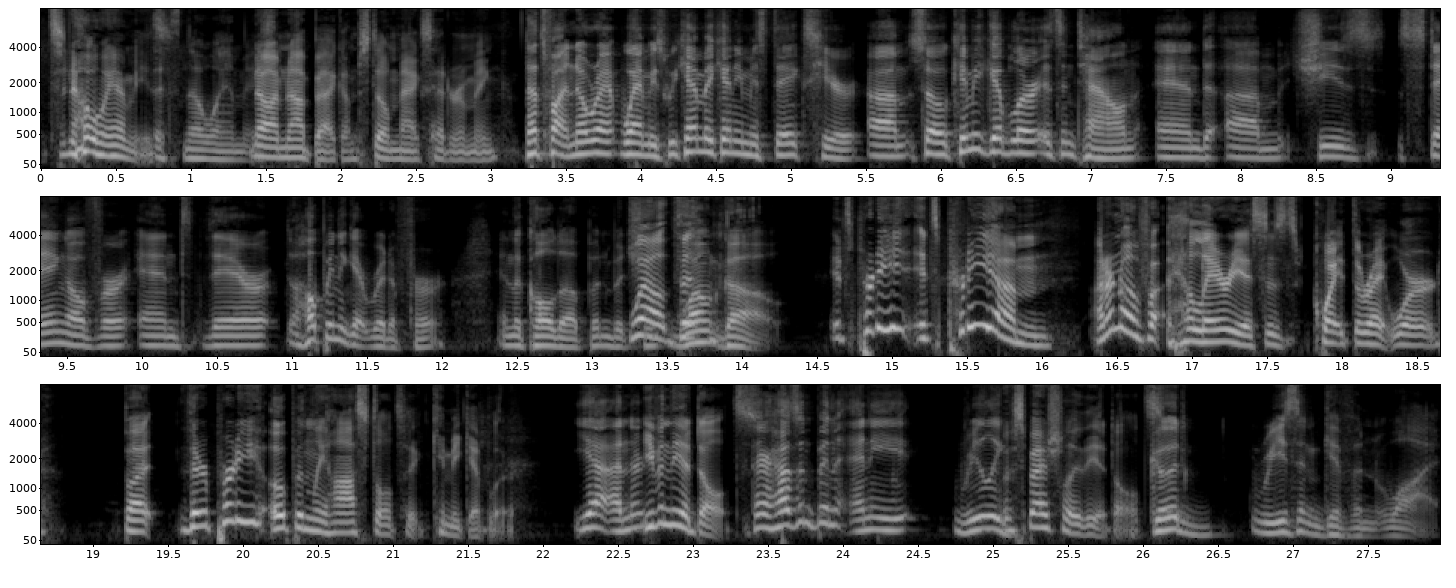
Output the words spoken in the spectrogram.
It's no whammies It's no whammies. no i'm not back i'm still max headrooming That's fine. No ram- whammies. We can't make any mistakes here. Um, so Kimmy Gibbler is in town, and um, she's staying over, and they're hoping to get rid of her in the cold open, but she Well, the- won't go. It's pretty. It's pretty. Um, I don't know if hilarious is quite the right word, but they're pretty openly hostile to Kimmy Gibbler. Yeah, and Even the adults, there hasn't been any really especially the adults. good reason given why.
